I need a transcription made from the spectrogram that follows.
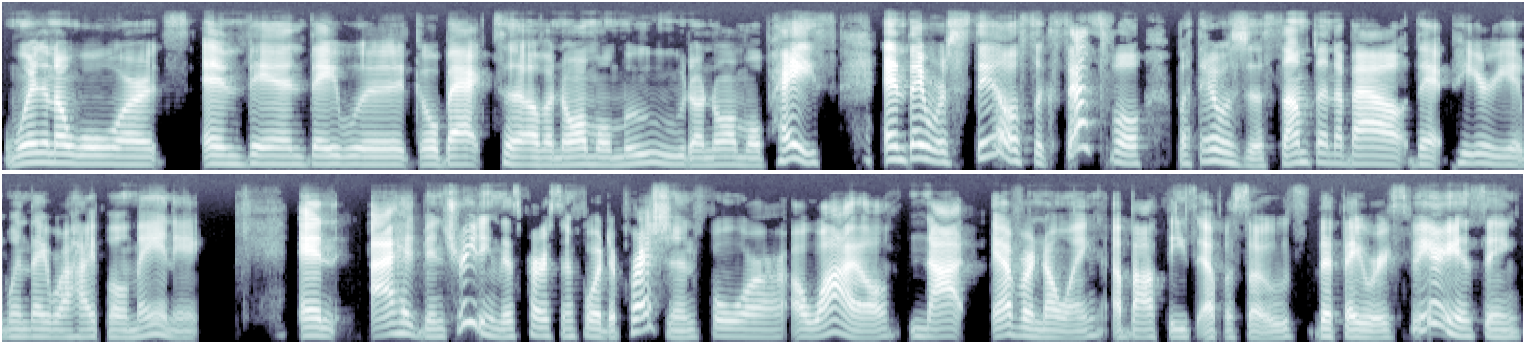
winning awards, and then they would go back to of a normal mood or normal pace, and they were still successful. But there was just something about that period when they were hypomanic. And I had been treating this person for depression for a while, not ever knowing about these episodes that they were experiencing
